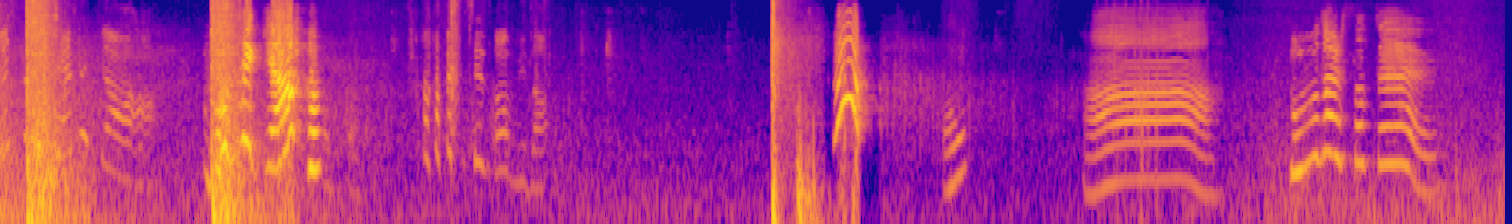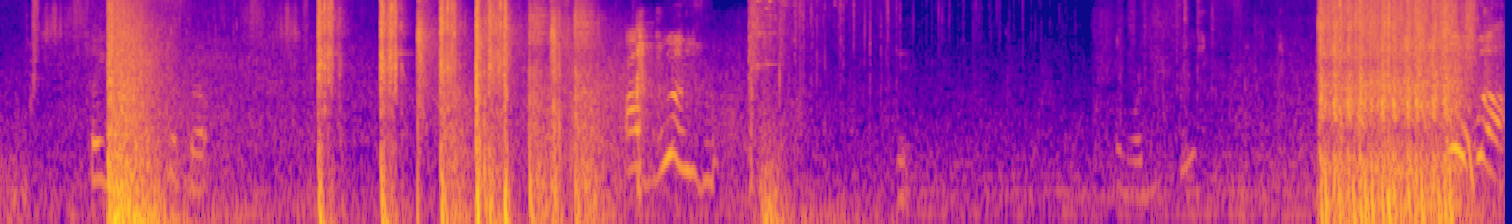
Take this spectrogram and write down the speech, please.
왜 쏘니 개 새끼야? 죄송합니다. 어? 아, 너무 잘 썼지? 저기 있었어요. 아, 뭐야, 이거. 이거 뭐지? 오, 뭐야?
